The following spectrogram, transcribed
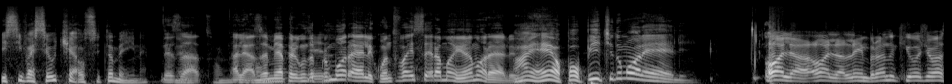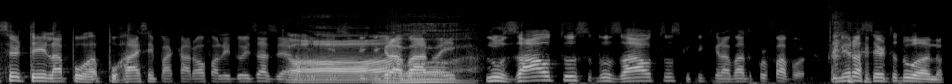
e se vai ser o Chelsea também, né? Exato. É, vamos, Aliás, vamos... a minha pergunta para o Morelli: quanto vai ser amanhã, Morelli? Ah, é, o palpite do Morelli. Olha, olha, lembrando que hoje eu acertei lá pro, pro Heisen pra Carol, falei 2x0. Oh, fique gravado oh. aí nos altos, nos altos, que fique gravado, por favor. Primeiro acerto do ano.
